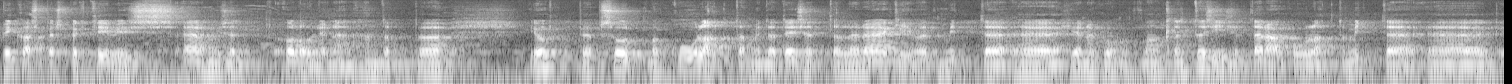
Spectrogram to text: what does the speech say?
pikas perspektiivis äärmiselt oluline, tähendab juht peab suutma kuulata, mida teised talle räägivad, mitte eh, ja nagu ma ütlen, tõsiselt ära kuulata, mitte eh,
